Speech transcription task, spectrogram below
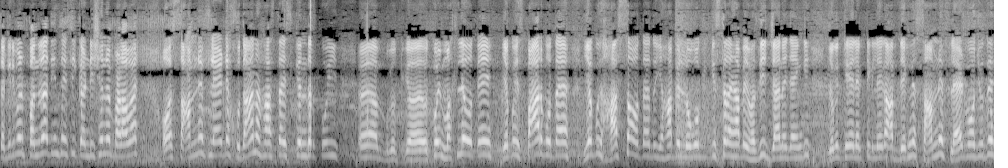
तकरीबन पंद्रह दिन से इसी कंडीशन में पड़ा हुआ है। और सामने फ्लैट है। खुदा न खास्ता इसके अंदर कोई आ, कोई मसले होते हैं या कोई स्पार्क होता है या कोई हादसा होता है तो यहाँ पे लोगों की किस तरह यहाँ पे मजीद जाने जाएँगी जो कि के इलेक्ट्रिक लेगा। आप देख लें सामने फ्लैट मौजूद है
